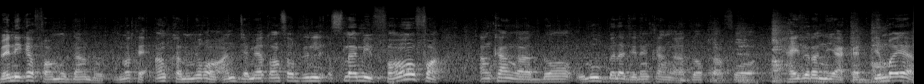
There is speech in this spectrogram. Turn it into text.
bɛɛ n'i ka faamu dan don n'o tɛ an kanu ɲɔgɔn ani jamiyatu ansarudin islami fan o fan an kan k'a dɔn olu bɛɛ lajɛlen kan k'a dɔn k'a fɔ hayidara ni a ka denbaya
